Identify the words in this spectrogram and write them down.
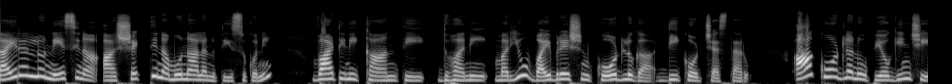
లైరన్లు నేసిన ఆ శక్తి నమూనాలను తీసుకుని వాటిని కాంతి ధ్వని మరియు వైబ్రేషన్ కోడ్లుగా డీకోడ్ చేస్తారు. ఆ కోడ్లను ఉపయోగించి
